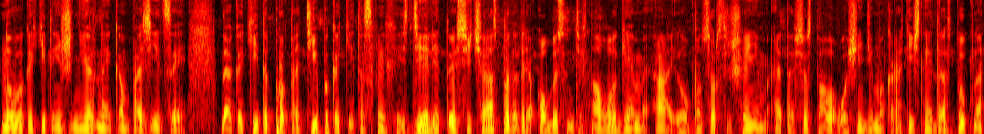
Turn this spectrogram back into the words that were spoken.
новые какие-то инженерные композиции, да, какие-то прототипы какие-то своих изделий. То есть сейчас, благодаря областным технологиям а, и open source решениям, это все стало очень демократично и доступно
